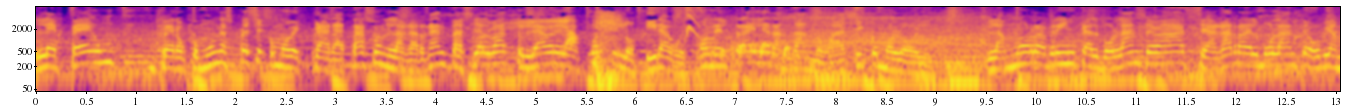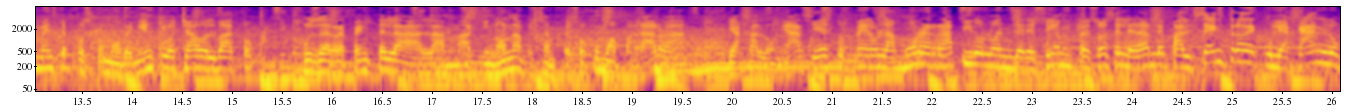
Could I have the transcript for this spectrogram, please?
le pega un, pero como una especie como de caratazo en la garganta así al vato y le abre la puerta y lo tira, güey. Con el trailer andando, así como lo oí. La morra brinca al volante, va, se agarra del volante, obviamente, pues como venía enclochado el vato, pues de repente la, la maquinona pues empezó como a parar, va, y a jalonearse y esto, pero la morra rápido lo enderezó y empezó a acelerarle para el centro de Culiacán, lo,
